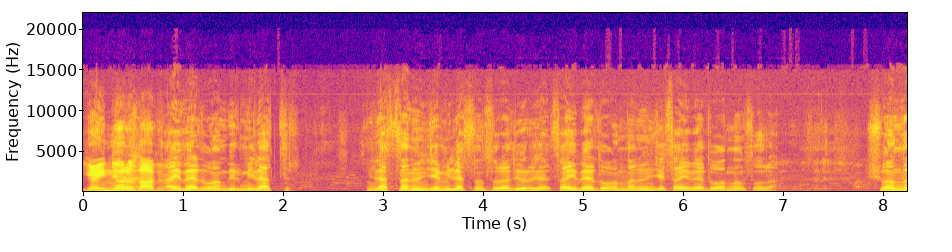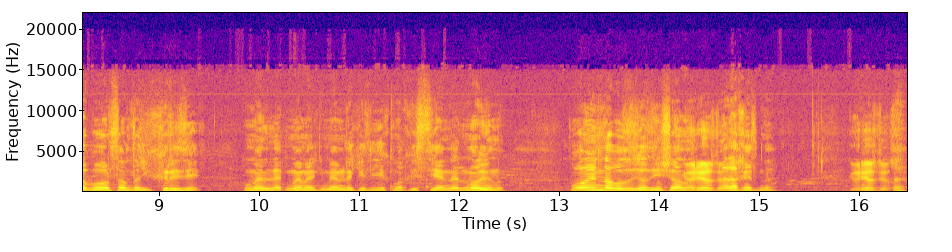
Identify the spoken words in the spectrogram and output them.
Yayınlıyoruz da abim. Tayyip Erdoğan bir milattır. Milattan önce milattan sonra diyoruz ya Tayyip Erdoğan'dan önce Tayyip Erdoğan'dan sonra. Şu anda bu ortamdaki krizi bu memle- memle- memleketi yıkmak isteyenlerin oyunu. Bu oyunu da bozacağız inşallah. Görüyoruz diyorsun. Merak etme. Görüyoruz diyorsun.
